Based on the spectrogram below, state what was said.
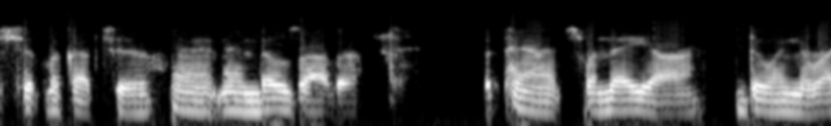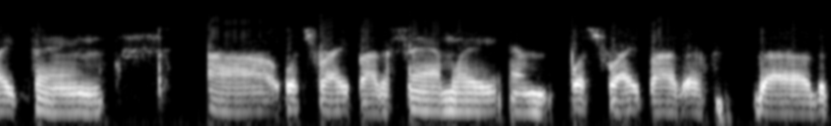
should look up to, and, and those are the, the parents when they are doing the right thing uh, what's right by the family and what's right by the, the, the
